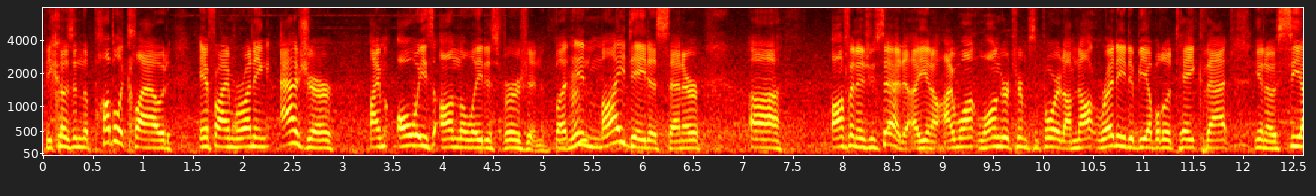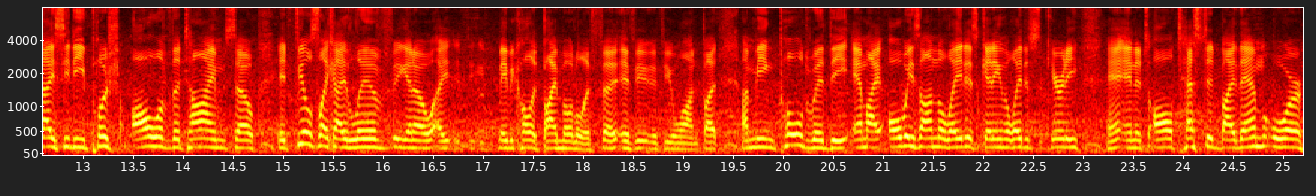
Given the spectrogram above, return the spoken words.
Because in the public cloud, if I'm running Azure, I'm always on the latest version. But mm -hmm. in my data center, uh, often, as you said, uh, you know, I want longer term support. I'm not ready to be able to take that, you know, CI/CD push all of the time. So it feels like I live, you know, I, maybe call it bimodal if uh, if you if you want. But I'm being pulled with the, am I always on the latest, getting the latest security, and, and it's all tested by them, or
